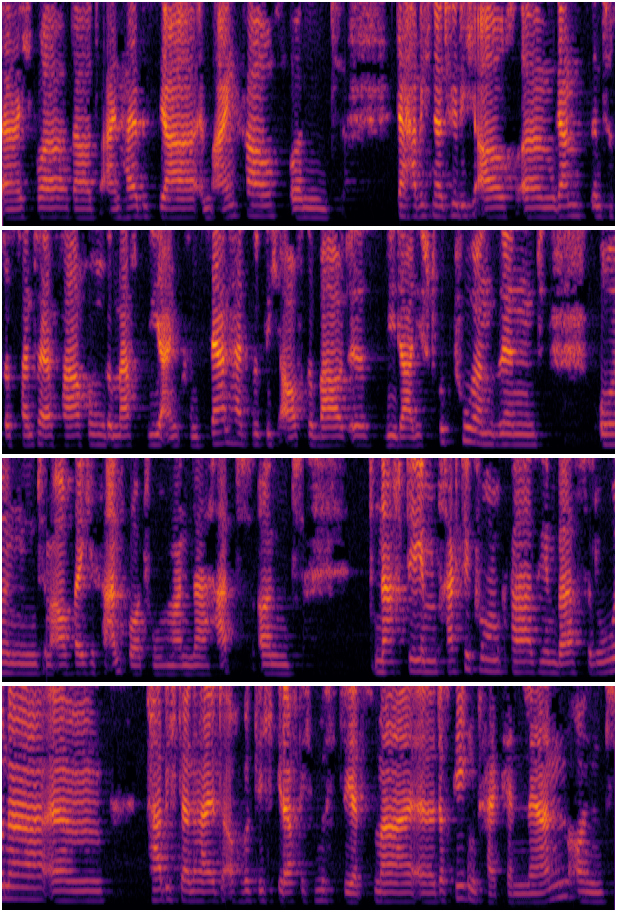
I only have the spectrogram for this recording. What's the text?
Äh, ich war dort ein halbes Jahr im Einkauf und da habe ich natürlich auch ähm, ganz interessante Erfahrungen gemacht, wie ein Konzern halt wirklich aufgebaut ist, wie da die Strukturen sind und auch welche Verantwortung man da hat. Und nach dem Praktikum quasi in Barcelona ähm, habe ich dann halt auch wirklich gedacht, ich müsste jetzt mal äh, das Gegenteil kennenlernen und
